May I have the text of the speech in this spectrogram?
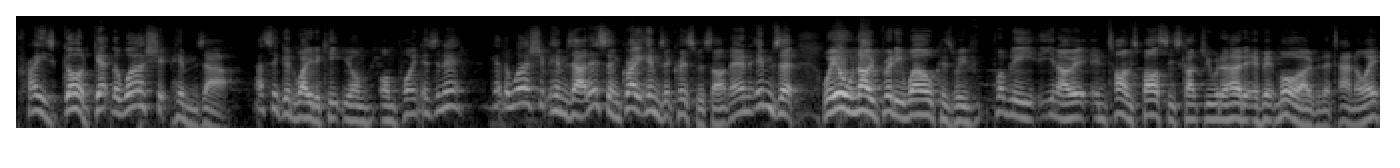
Praise God. Get the worship hymns out. That's a good way to keep you on, on point, isn't it? Get the worship hymns out. There's some great hymns at Christmas, aren't there? And hymns that we all know pretty well because we've probably, you know, in times past this country would have heard it a bit more over the tannoy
